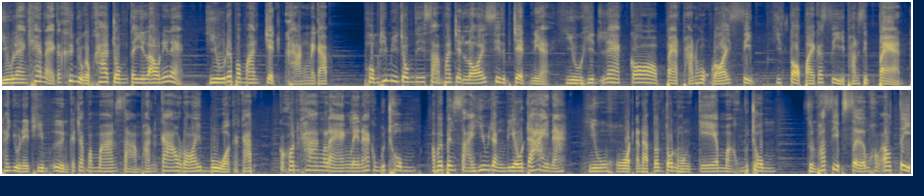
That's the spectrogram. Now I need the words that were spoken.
ฮิวแรงแค่ไหนก็ขึ้นอยู่กับค่าโจมตีเรานี่แหละฮิวได้ประมาณ 7 ครั้งนะครับ ผมที่มีโจมตี 3,747 เนี่ยฮิวฮิตแรกก็ 8,610 ฮิตต่อไปก็ 4,018 ถ้าอยู่ในทีมอื่นก็จะประมาณ 3,900 บวกครับ ก็ค่อนข้างแรงเลยนะคุณผู้ชม เอาไปเป็นสายฮิวอย่างเดียวได้นะ ฮิวโหดอันดับต้นๆของเกมอะคุณผู้ชม ส่วนพาสซีฟเสริมของเอัลติ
